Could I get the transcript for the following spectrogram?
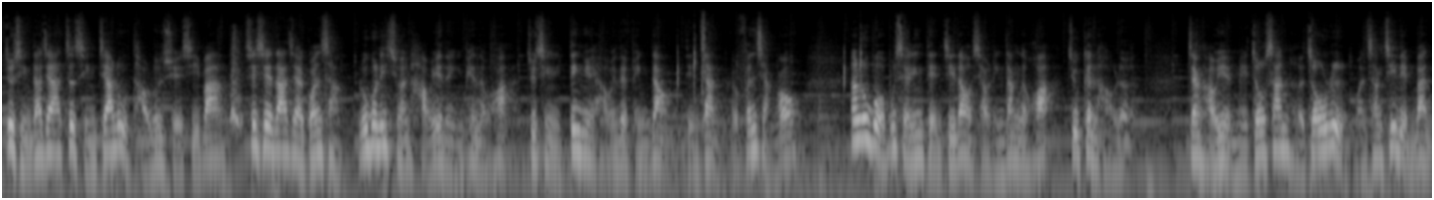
就请大家自行加入讨论学习吧，谢谢大家的观赏。如果你喜欢好业的影片的话，就请你订阅好业的频道、点赞和分享哦。那如果不小心点击到小铃铛的话，就更好了。这样好业每周三和周日晚上七点半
